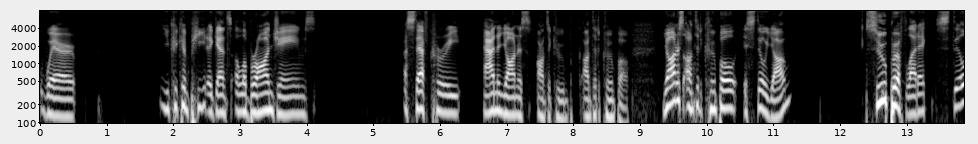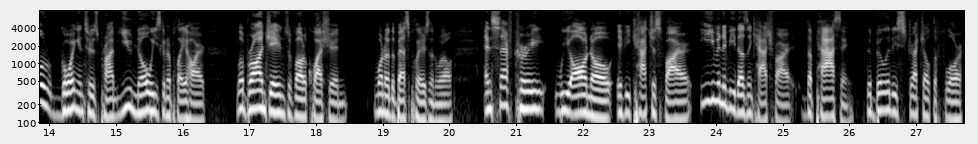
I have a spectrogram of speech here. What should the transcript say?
where you could compete against a LeBron James, a Steph Curry, and a Giannis Antetokounmpo? Giannis Antetokounmpo is still young, super athletic, still going into his prime. You know he's going to play hard. LeBron James, without a question, one of the best players in the world. And Steph Curry, we all know if he catches fire, even if he doesn't catch fire, the passing, the ability to stretch out the floor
